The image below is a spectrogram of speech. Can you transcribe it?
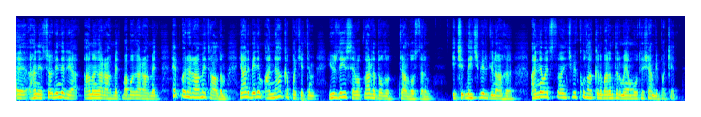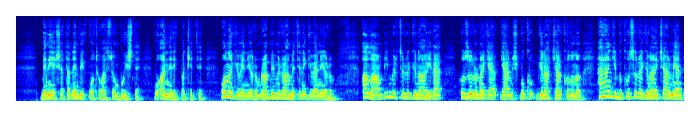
e, hani söylenir ya anana rahmet, babana rahmet. Hep böyle rahmet aldım. Yani benim anne hakkı paketim yüzde yüz sevaplarla dolu can dostlarım. İçinde hiçbir günahı, annem açısından hiçbir kul hakkını barındırmayan muhteşem bir paket. Beni yaşatan en büyük motivasyon bu işte. Bu annelik paketi. Ona güveniyorum. Rabbimin rahmetine güveniyorum. Allah'ın bin bir türlü günahıyla huzuruna gel- gelmiş bu günahkar kulunu herhangi bir kusur ve günah içermeyen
